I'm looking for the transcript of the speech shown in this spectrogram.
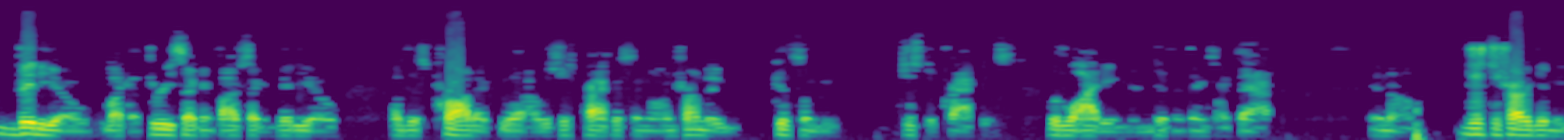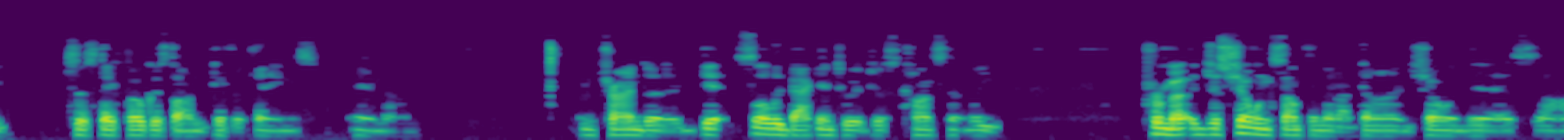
video, like a three second, five second video of this product that I was just practicing on, trying to get some just to practice with lighting and different things like that, and um, just to try to get me to stay focused on different things and. Um, I'm trying to get slowly back into it, just constantly promote, just showing something that I've done, showing this um,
